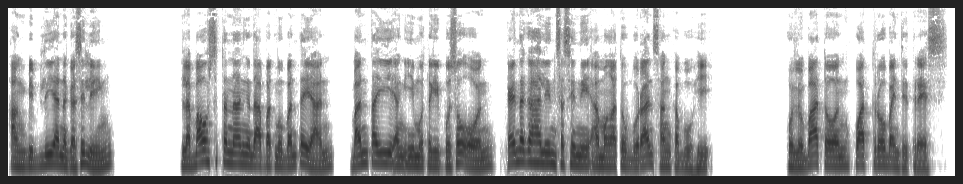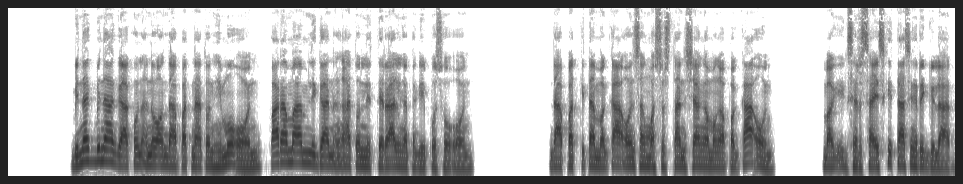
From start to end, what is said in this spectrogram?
Ang Biblia nagasiling, Labaw sa tanan nga dapat mo bantayan, bantayi ang imo tagipusoon, kay nagahalin sa sini ang mga tuburan sang kabuhi. Hulubaton 4.23 Binagbinaga kung ano ang dapat naton himuon para maamligan ang aton literal nga tagipusoon. Dapat kita magkaon sang masustansya nga mga pagkaon. Mag-exercise kita sing regular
